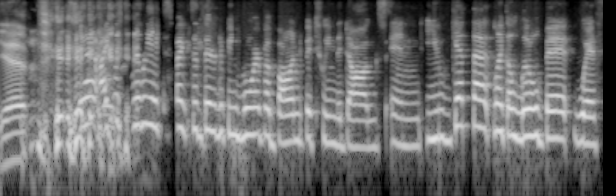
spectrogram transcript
Yeah. yeah, I just really expected there to be more of a bond between the dogs, and you get that like a little bit with,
